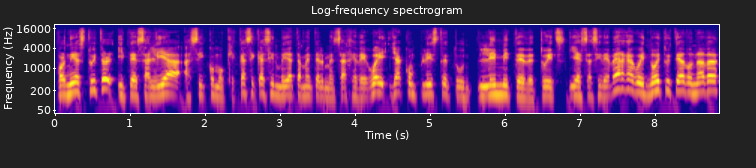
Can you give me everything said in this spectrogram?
ponías Twitter y te salía así como que casi casi inmediatamente el mensaje de, güey, ya cumpliste tu límite de tweets. Y es así de, verga, güey, no he tuiteado nada,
